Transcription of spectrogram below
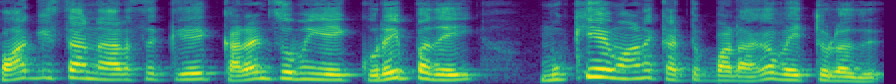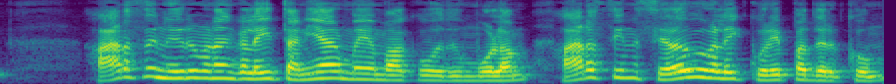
பாகிஸ்தான் அரசுக்கு கடன் சுமையை குறைப்பதை முக்கியமான கட்டுப்பாடாக வைத்துள்ளது. அரசு நிறுவனங்களை தனியார் மயமாக்குவது மூலம் அரசின் செலவுகளை குறைப்பதற்கும்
